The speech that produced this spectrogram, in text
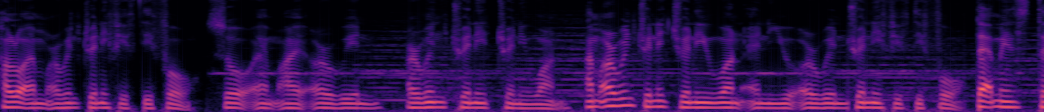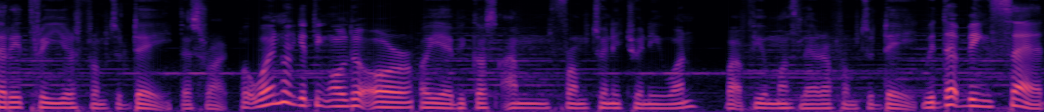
Hello, I'm Erwin 2054. So am I Erwin Erwin 2021. I'm Erwin 2021 and you Erwin 2054. That means 33 years from today. That's right. But why not getting older or oh yeah, because I'm from 2021, but a few months later from today. With that being said,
